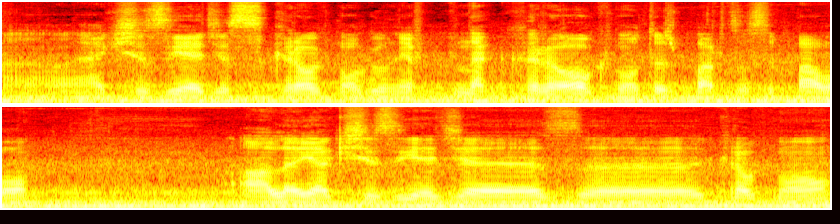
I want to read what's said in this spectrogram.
A jak się zjedzie z Krokmo, ogólnie na Krokmo też bardzo sypało. Ale jak się zjedzie z Krokmo,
